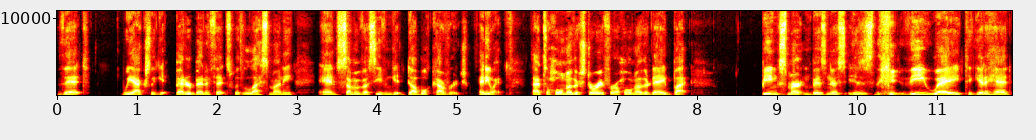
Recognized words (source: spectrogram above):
that we actually get better benefits with less money. And some of us even get double coverage. Anyway, that's a whole nother story for a whole nother day. But being smart in business is the, the way to get ahead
